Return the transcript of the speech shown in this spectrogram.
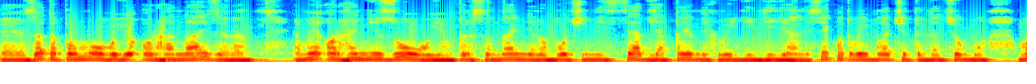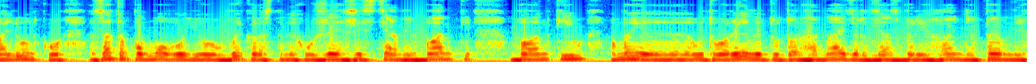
е, за допомогою органайзера ми організовуємо персональні робочі місця для певних видів діяльності. Як от ви бачите на цьому малюнку, за допомогою використаних уже жестяних банків ми е, утворили тут органайзер для зберігання певних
